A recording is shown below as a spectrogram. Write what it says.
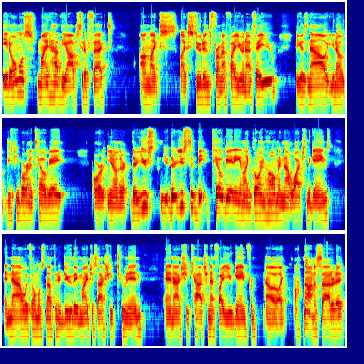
it almost might have the opposite effect on like like students from FIU and FAU because now you know these people are going to tailgate or you know they're they're used they're used to be tailgating and like going home and not watching the games and now with almost nothing to do they might just actually tune in and actually catch an FIU game from uh, like on a Saturday.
